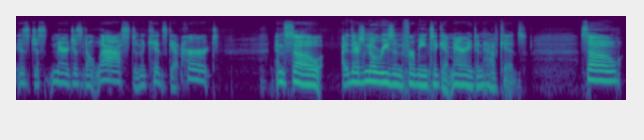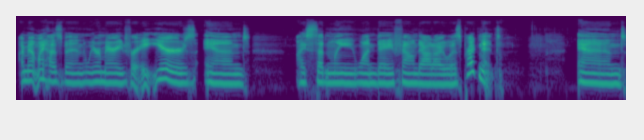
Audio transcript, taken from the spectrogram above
is just marriages don't last and the kids get hurt. And so I, there's no reason for me to get married and have kids. So I met my husband. We were married for eight years, and I suddenly one day found out I was pregnant. And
